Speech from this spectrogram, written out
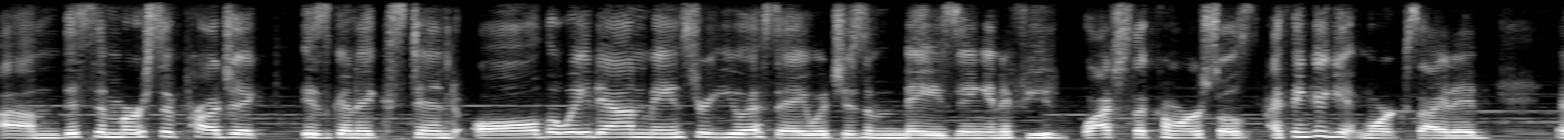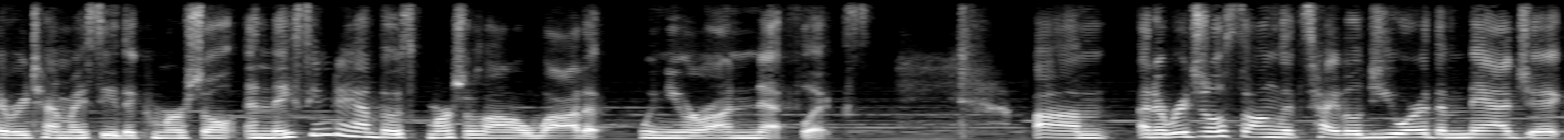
Um, this immersive project is going to extend all the way down Main Street USA, which is amazing. And if you watch the commercials, I think I get more excited every time I see the commercial. And they seem to have those commercials on a lot of, when you're on Netflix. Um, an original song that's titled "You Are the Magic"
